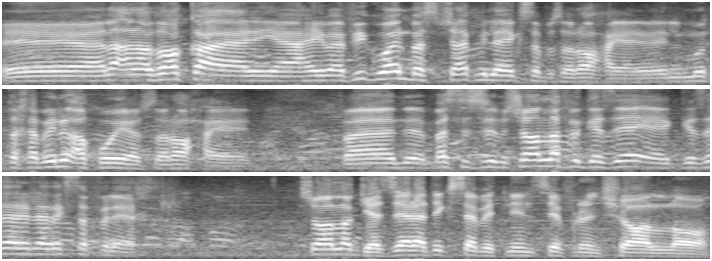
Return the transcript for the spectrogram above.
إيه لا أنا أتوقع يعني هيبقى في جوان بس مش عارف مين اللي هيكسب بصراحة يعني. المنتخبين اقوياء بصراحة يعني. فبس إن شاء الله في الجزائر الجزائر هي اللي هتكسب في الآخر. إن شاء الله. الجزائر هتكسب 2-0 إن شاء الله.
